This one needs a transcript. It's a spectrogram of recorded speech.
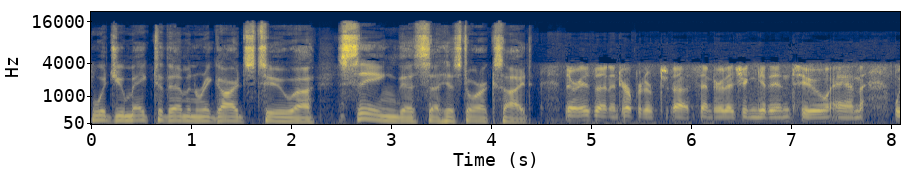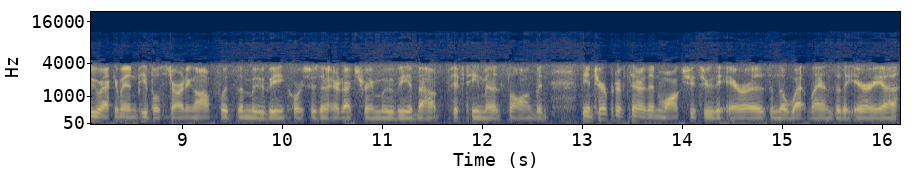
would you make to them in regards to uh, seeing this uh, historic site? There is an interpretive uh, center that you can get into, and we recommend people starting off with the movie. Of course, there's an introductory movie about 15 minutes long, but the interpretive center then walks you through the eras and the wetlands of the area.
